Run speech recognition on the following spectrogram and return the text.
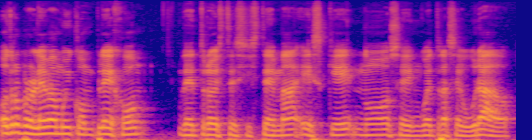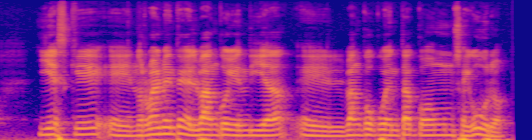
Otro problema muy complejo dentro de este sistema es que no se encuentra asegurado. Y es que eh, normalmente en el banco hoy en día el banco cuenta con un seguro.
